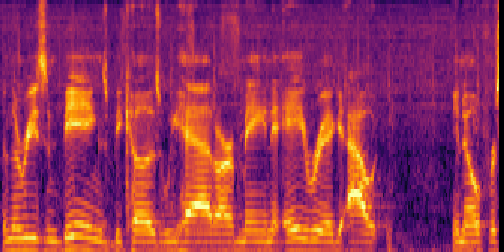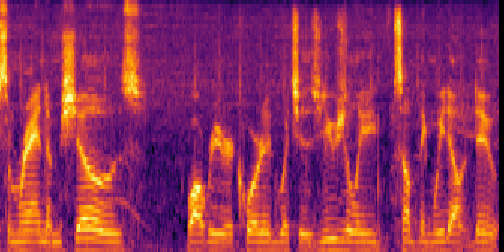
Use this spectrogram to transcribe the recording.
and the reason being is because we had our main A rig out, you know, for some random shows while we recorded, which is usually something we don't do.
